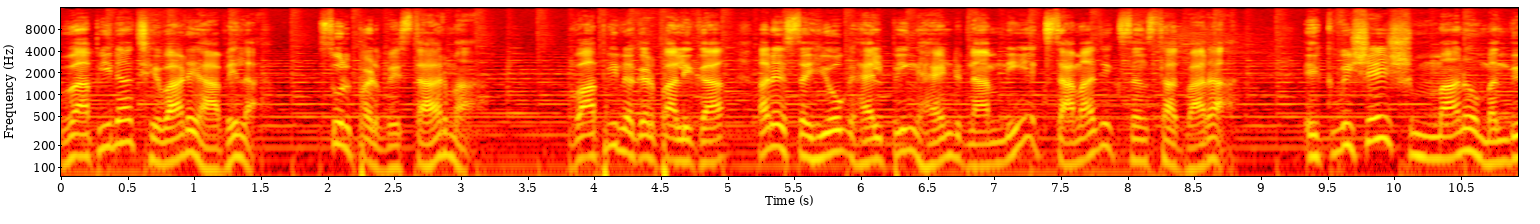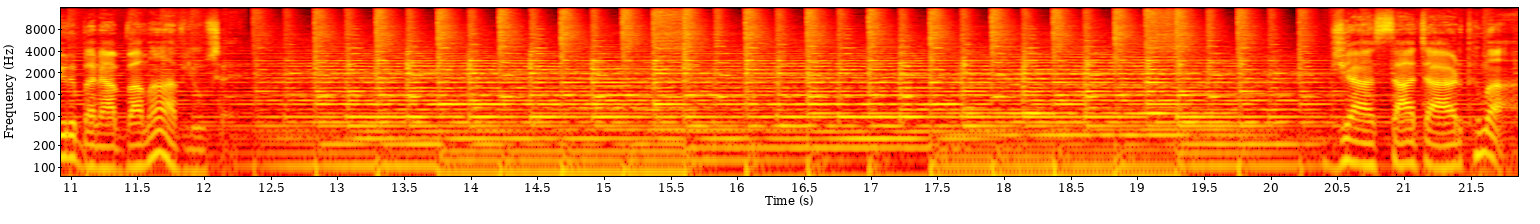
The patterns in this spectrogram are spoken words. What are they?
વાપીના છેવાડે આવેલા સુલપડ વિસ્તારમાં વાપી નગરપાલિકા અને સહયોગ હેલ્પિંગ હેન્ડ નામની એક સામાજિક સંસ્થા દ્વારા એક વિશેષ માનવ મંદિર બનાવવામાં આવ્યું છે. જ્યાં સાચા અર્થમાં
